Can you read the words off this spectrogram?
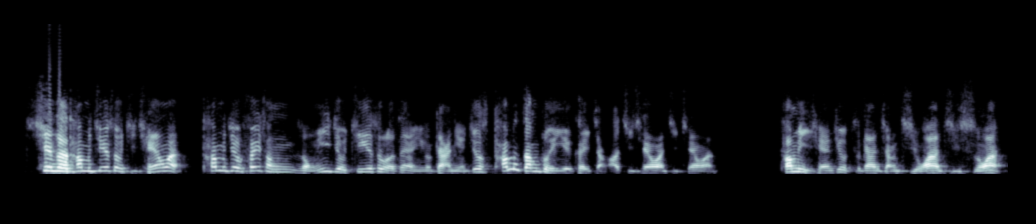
现在他们接受几千万，他们就非常容易就接受了这样一个概念，就是他们张嘴也可以讲啊几千万几千万，他们以前就只敢讲几万几十万，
